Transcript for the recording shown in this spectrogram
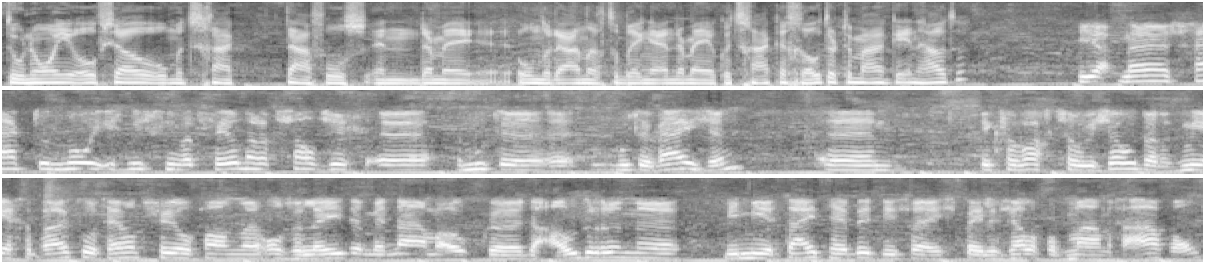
toernooien of zo om het schaaktafels en daarmee eh, onder de aandacht te brengen en daarmee ook het schaken groter te maken in Houten? Ja, nou, een schaaktoernooi is misschien wat veel, maar het zal zich moeten, moeten wijzen. Ehm, ik verwacht sowieso dat het meer gebruikt wordt, hè, want veel van onze leden, met name ook de ouderen, die meer tijd hebben. Dus wij spelen zelf op maandagavond.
